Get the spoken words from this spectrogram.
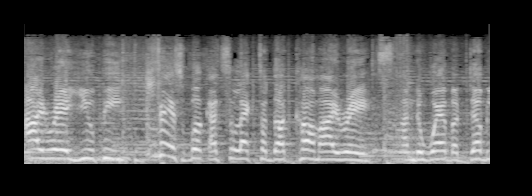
Irie UP. Facebook at selector.com Irie. And the web at www.irie.ch.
